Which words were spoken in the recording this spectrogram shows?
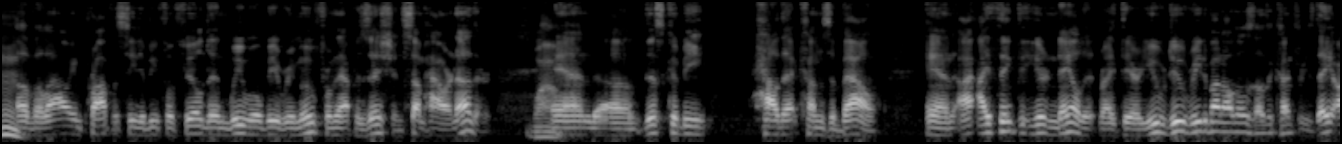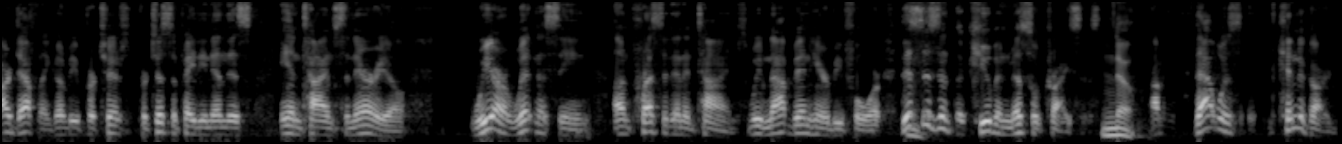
Hmm. of allowing prophecy to be fulfilled, then we will be removed from that position somehow or another. Wow. And uh, this could be how that comes about. And I, I think that you nailed it right there. You do read about all those other countries. They are definitely going to be partic- participating in this end time scenario. We are witnessing unprecedented times. We've not been here before. This isn't the Cuban Missile Crisis. No. I mean, that was kindergarten.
